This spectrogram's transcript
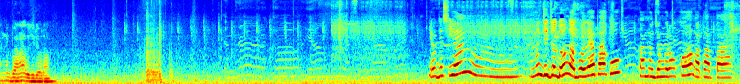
Aneh banget tuh jadi orang. Ya udah siang. Emang jajal doang nggak boleh apa aku? Kamu aja ngerokok nggak apa-apa.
